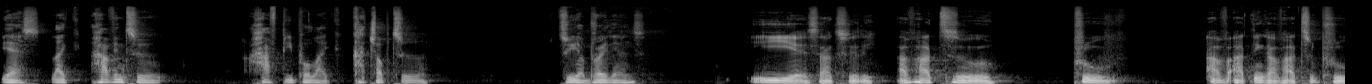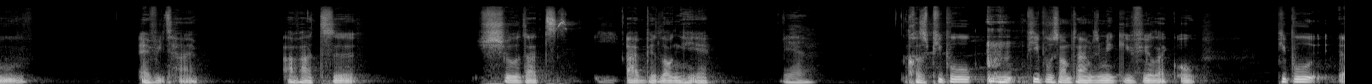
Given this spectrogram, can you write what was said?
Yes, like having to have people like catch up to to your brilliance. Yes, actually, I've had to prove. I've I think I've had to prove every time. I've had to show that I belong here Yeah. because people people sometimes make you feel like oh people uh,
